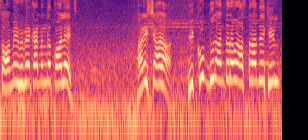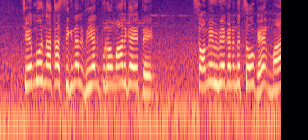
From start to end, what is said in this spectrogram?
स्वामी विवेकानंद कॉलेज आणि शाळा ही खूप दूर अंतरावर असताना देखील चेंबूर नाका सिग्नल व्ही एन मार्ग येथे स्वामी विवेकानंद चौक हे मा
